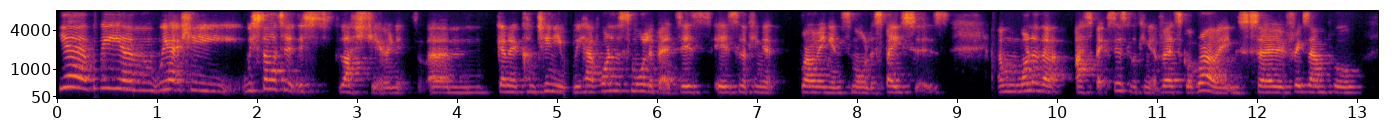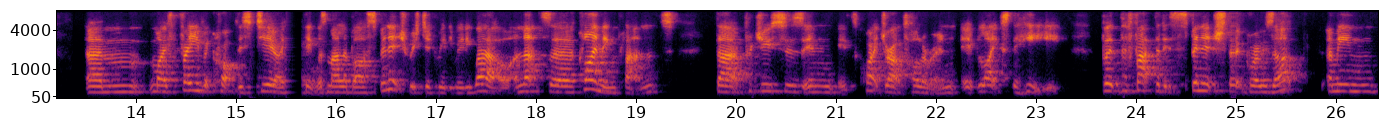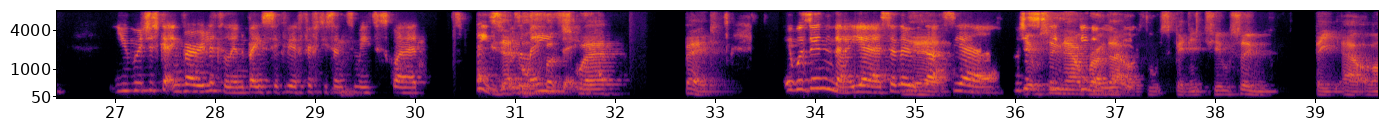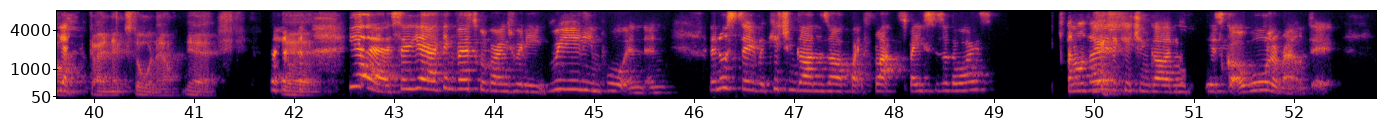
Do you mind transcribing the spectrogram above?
Yeah, we um we actually we started it this last year and it's um going to continue. We have one of the smaller beds is is looking at growing in smaller spaces, and one of the aspects is looking at vertical growing. So, for example, um, my favourite crop this year I think was Malabar spinach, which did really really well, and that's a climbing plant that produces in it's quite drought tolerant. It likes the heat, but the fact that it's spinach that grows up, I mean, you were just getting very little in basically a 50 centimeter squared space. Is It that was amazing. square bed? It was in there, yeah. So tho- Yeah. that's yeah. it will Just, soon you outgrow know, that. I thought spinach. It will soon be out of our Yeah. going next door now. Yeah, yeah. yeah. So yeah, I think vertical growing is really, really important. And and also, the kitchen gardens are quite flat spaces otherwise. And although yes. the kitchen garden has got a wall around it,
